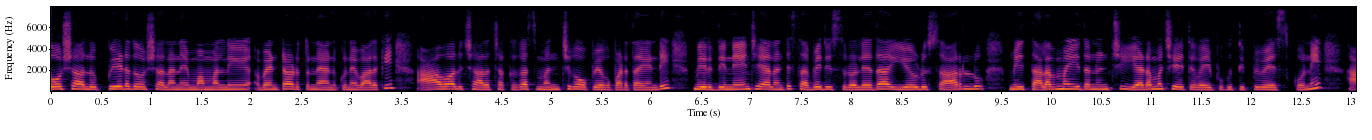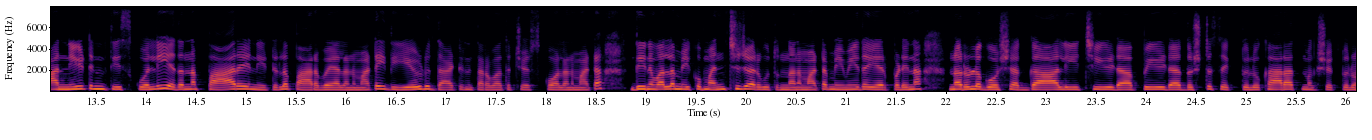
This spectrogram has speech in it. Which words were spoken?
దోషాలు పీడ దోషాలు అనేవి మమ్మల్ని వెంటాడుతున్నాయి అనుకునే వాళ్ళకి ఆవాలు చాలా చక్కగా మంచిగా ఉపయోగపడతాయండి. మీరు దీన్ని ఏం చేయాలంటే సభ్య దిశలో లేదా ఏడు సార్లు మీ తల మీద నుంచి ఎడమ చేతి వైపుకు తిప్పివేసుకొని ఆ నీటిని తీసుకువెళ్ళి ఏదన్నా పారే నీటిలో పారబోయాలన్నమాట. ఇది ఏడు దాటిన తర్వాత చేసుకోవాలన్నమాట. దీనివల్ల మీకు మంచి జరుగుతుందన్నమాట. మీ మీద ఏర్పడిన నరుల ఘోష గాలి చీడ పీడ దుష్ట శక్తులు కారాత్మక శక్తులు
